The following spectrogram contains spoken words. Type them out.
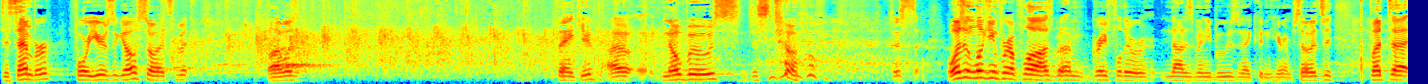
December four years ago. So, it's been, well, I was. Thank you. Uh, no boos, just no. Just wasn't looking for applause, but I'm grateful there were not as many boos and I couldn't hear them. So it's, but uh,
